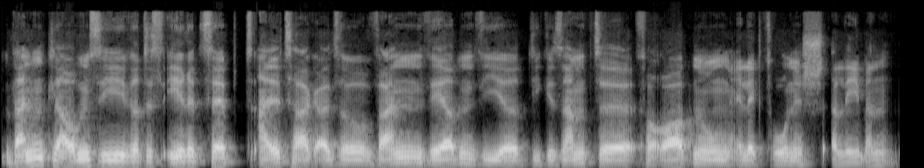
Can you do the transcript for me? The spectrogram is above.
Wann glauben Sie, wird das E-Rezept Alltag? Also wann werden wir die gesamte Verordnung elektronisch erleben?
